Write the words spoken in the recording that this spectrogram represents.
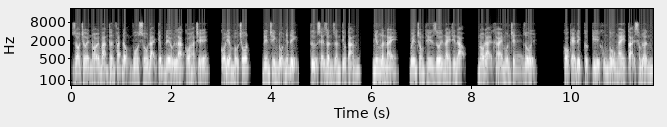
do trời nói bản thân phát động vô số đại kiếp đều là có hạn chế, có điểm mấu chốt, đến trình độ nhất định, tự sẽ dần dần tiêu tán, nhưng lần này, bên trong thế giới này thiên đạo, nó đại khái muốn chết rồi. Có kẻ địch cực kỳ khủng bố ngay tại xâm lấn,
